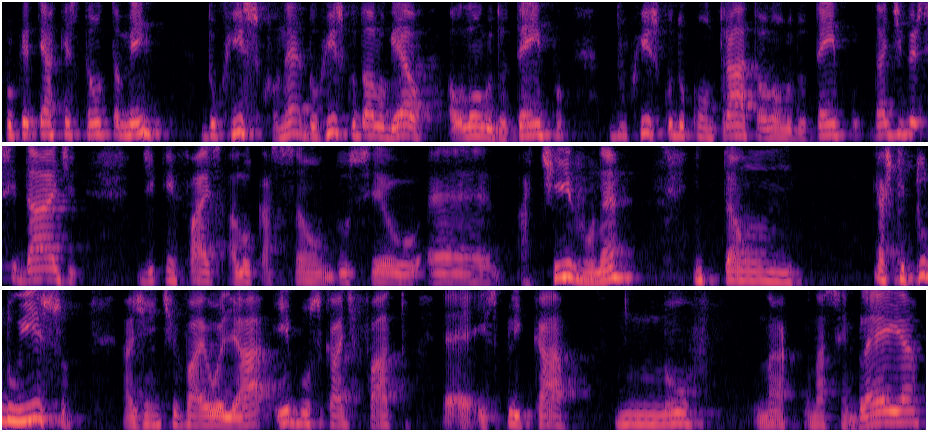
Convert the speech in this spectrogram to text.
porque tem a questão também do risco, né? do risco do aluguel ao longo do tempo, do risco do contrato ao longo do tempo, da diversidade de quem faz a locação do seu é, ativo. Né? Então, Acho que tudo isso a gente vai olhar e buscar, de fato, é, explicar no, na, na, Assembleia,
